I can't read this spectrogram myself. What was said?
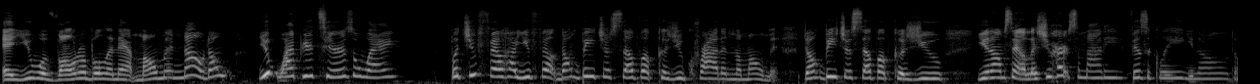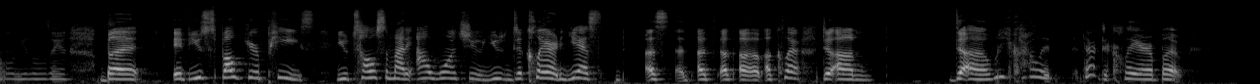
And you were vulnerable in that moment? No, don't you wipe your tears away. But you felt how you felt. Don't beat yourself up because you cried in the moment. Don't beat yourself up because you, you know what I'm saying? Unless you hurt somebody physically, you know, don't, you know what I'm saying? But if you spoke your piece, you told somebody, I want you, you declared, yes, a, a, a, a, a, clear, the, um, the, uh, what do you call it? Not declare, but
